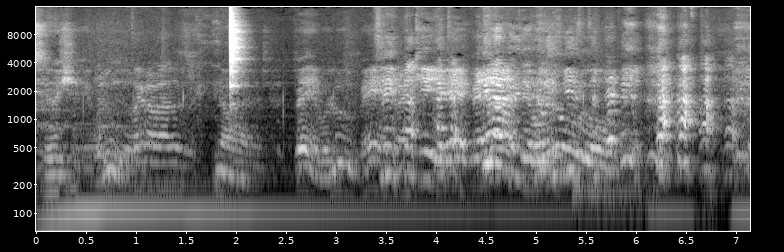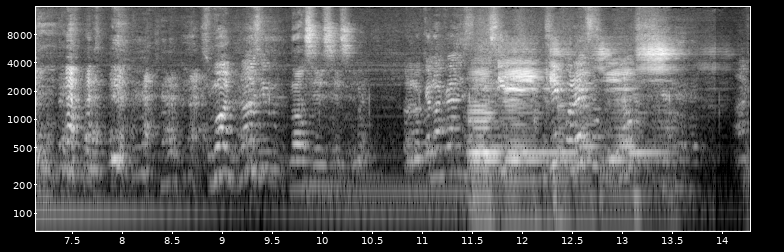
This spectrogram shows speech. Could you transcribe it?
Se oye, boludo. Está grabado. No, ve, boludo, ve, tranquilo, eh, espérate, boludo. Simón, no, sí. No, sí, sí, sí. Pero que no acá decir. Sí, por eso. Ah,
